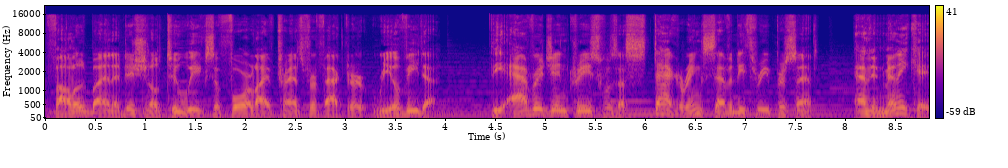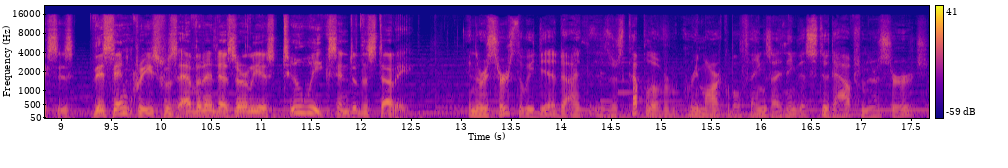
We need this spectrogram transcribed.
followed by an additional two weeks of 4-Life Transfer Factor RioVida. The average increase was a staggering 73%, and in many cases, this increase was evident as early as two weeks into the study. In the research that we did, I, there's a couple of remarkable things I think that stood out from the research.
